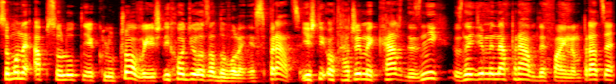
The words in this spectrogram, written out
są one absolutnie kluczowe, jeśli chodzi o zadowolenie z pracy. Jeśli odhaczymy każdy z nich, znajdziemy naprawdę fajną pracę,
